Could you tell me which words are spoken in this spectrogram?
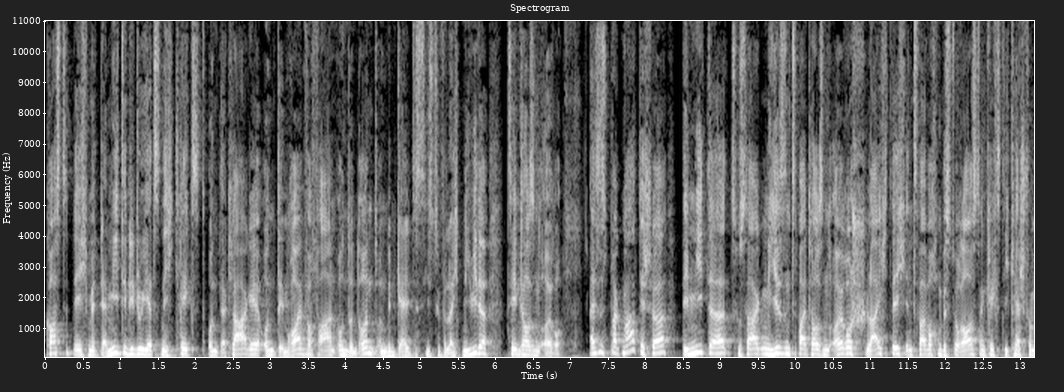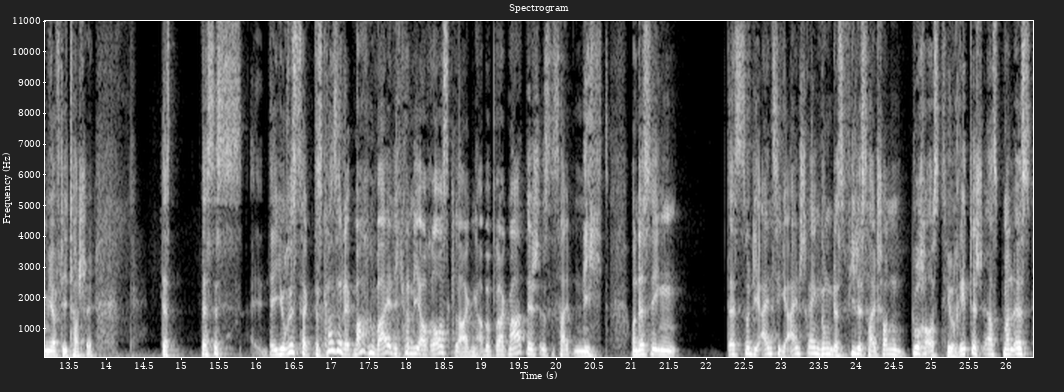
Kostet dich mit der Miete, die du jetzt nicht kriegst und der Klage und dem Räumverfahren und und und und dem Geld, das siehst du vielleicht nie wieder, 10.000 Euro. Es ist pragmatischer, dem Mieter zu sagen, hier sind 2.000 Euro, schleich dich, in zwei Wochen bist du raus, dann kriegst du die Cash von mir auf die Tasche. Das, das ist, der Jurist sagt, das kannst du nicht machen, weil ich kann die auch rausklagen. Aber pragmatisch ist es halt nicht. Und deswegen, das ist so die einzige Einschränkung, dass vieles halt schon durchaus theoretisch erstmal ist.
